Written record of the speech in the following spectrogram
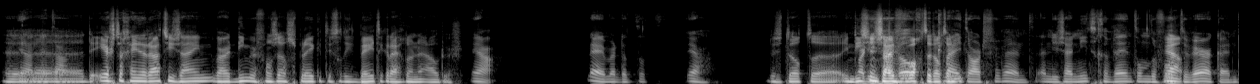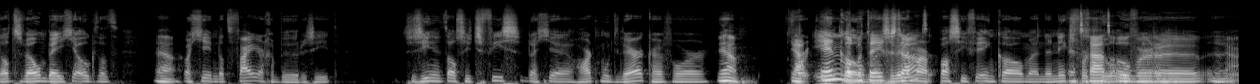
eh, Ja, net aan. de eerste generatie zijn waar het niet meer vanzelfsprekend is dat die het beter krijgen dan hun ouders. ja. Nee, maar dat, dat ja. Dus dat, eh, in die zin zijn wel verwachten dat er... hard verwend. En die zijn niet gewend om ervoor Ja. te werken. En dat is wel een beetje ook dat Ja. wat je in dat fire gebeuren ziet. Ze zien het als iets vies dat je hard moet werken voor, Ja. Voor Ja, en wat me inkomen. Tegenstaat, maar passief inkomen en er niks het voor gaat doen. over eh, eh, ja.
